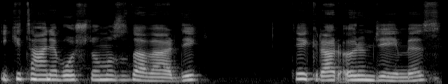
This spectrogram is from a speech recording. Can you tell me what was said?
iki tane boşluğumuzu da verdik. Tekrar örümceğimiz.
